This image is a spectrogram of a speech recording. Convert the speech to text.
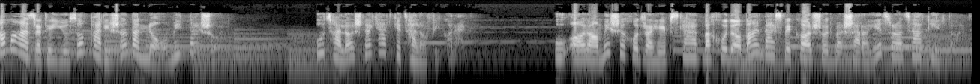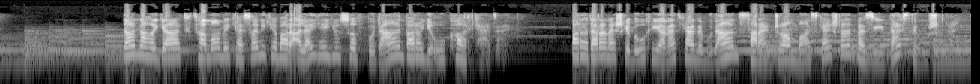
اما حضرت یوسف پریشان و ناامید نشد. او تلاش نکرد که تلافی کند. او آرامش خود را حفظ کرد و خداوند دست به کار شد و شرایط را تغییر داد. در نهایت تمام کسانی که بر علیه یوسف بودند برای او کار کردند. برادرانش که به او خیانت کرده بودند سرانجام بازگشتند و زیر دست او شدند.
